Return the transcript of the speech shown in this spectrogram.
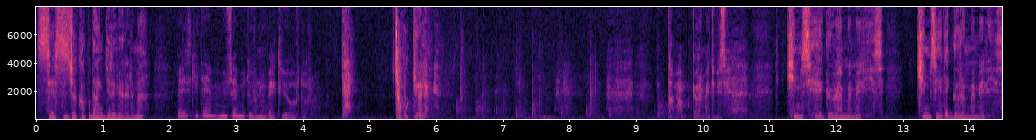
Sessizce kapıdan giriverelim ha. Belki de müze müdürünü bekliyordur. Gel. Çabuk girelim. Tamam görmedi bizi. Kimseye güvenmemeliyiz. Kimseye de görünmemeliyiz.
